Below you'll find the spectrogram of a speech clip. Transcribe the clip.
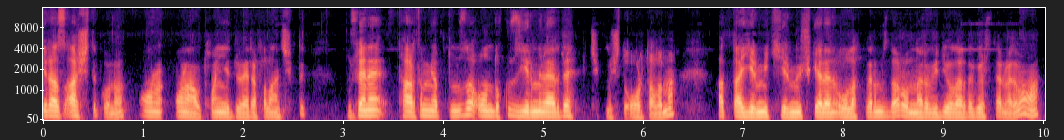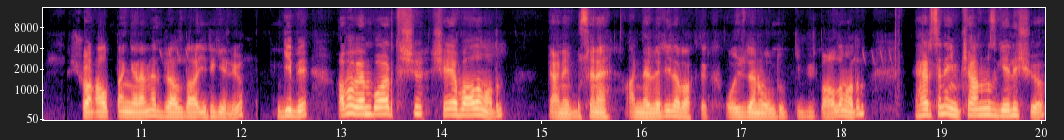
biraz aştık onu. 16-17'lere falan çıktık. Bu sene tartım yaptığımızda 19-20'lerde çıkmıştı ortalama. Hatta 22-23 gelen oğlaklarımız da var. Onları videolarda göstermedim ama şu an alttan gelenler biraz daha iri geliyor gibi. Ama ben bu artışı şeye bağlamadım. Yani bu sene anneleriyle baktık. O yüzden olduğu gibi bağlamadım. Her sene imkanımız gelişiyor.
